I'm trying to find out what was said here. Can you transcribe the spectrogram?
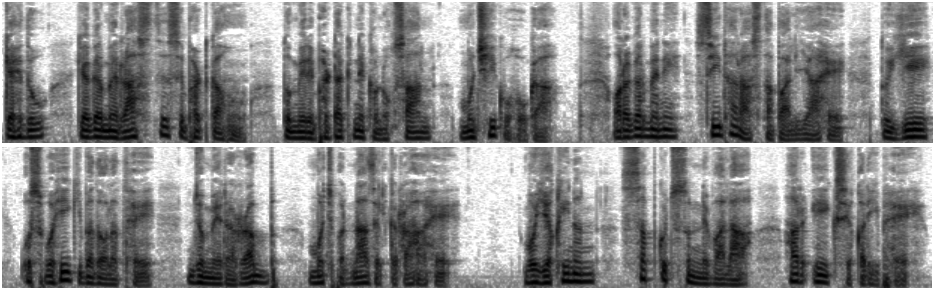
کہہ دو کہ اگر میں راستے سے بھٹکا ہوں تو میرے بھٹکنے کا نقصان مجھی کو ہوگا۔ اور اگر میں نے سیدھا راستہ پا لیا ہے تو یہ اس وحی کی بدولت ہے جو میرا رب مجھ پر نازل کر رہا ہے۔ وہ یقیناً سب کچھ سننے والا ہر ایک سے قریب ہے۔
